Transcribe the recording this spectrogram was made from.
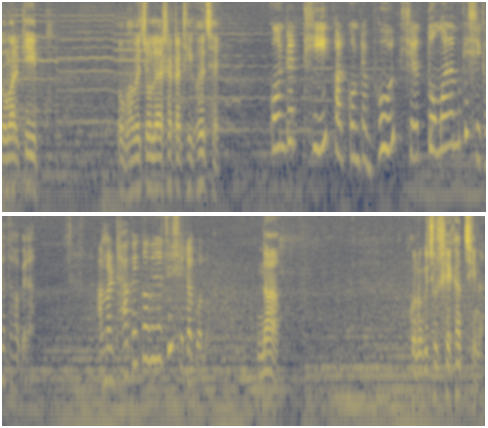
তোমার কি ওভাবে চলে আসাটা ঠিক হয়েছে? কোনটা ঠিক আর কোনটা ভুল সেটা তোমার আমাকে শেখাতে হবে না। আমরা ঢাকায় কবে যাচ্ছি সেটা বলো। না কোনো কিছু শেখাচ্ছি না।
